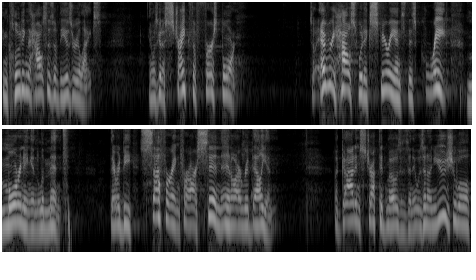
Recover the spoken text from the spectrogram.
including the houses of the Israelites, and was going to strike the firstborn. So every house would experience this great mourning and lament. There would be suffering for our sin and our rebellion. But God instructed Moses, and it was an unusual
